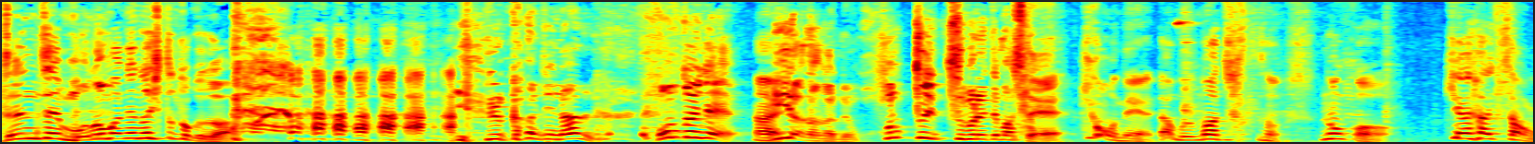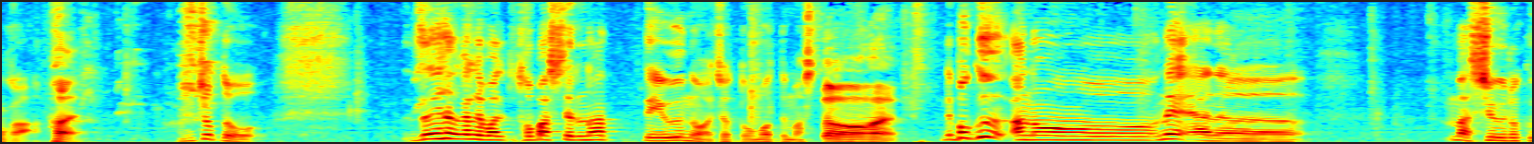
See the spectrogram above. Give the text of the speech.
全然モノマネの人とかが いる感じになる本当にね、はい。ミラなんかね本当に潰れてまして。今日ね多分まあちょっとなんか気合入ってたのか。はい。ちょっと前半から割と飛ばしてるなっていうのはちょっと思ってました。はい。で僕あのねあのーまあ収録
